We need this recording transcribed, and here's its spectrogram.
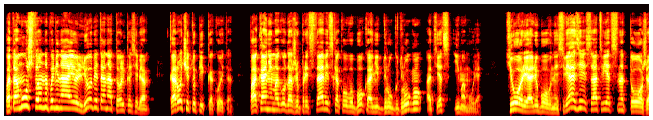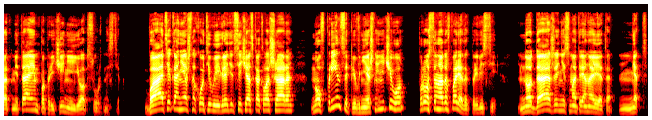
Потому что, напоминаю, любит она только себя. Короче, тупик какой-то. Пока не могу даже представить, с какого бока они друг к другу, отец и мамуля. Теория о любовной связи, соответственно, тоже отметаем по причине ее абсурдности. Батя, конечно, хоть и выглядит сейчас как лошара, но в принципе внешне ничего, просто надо в порядок привести. Но даже несмотря на это, нет,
